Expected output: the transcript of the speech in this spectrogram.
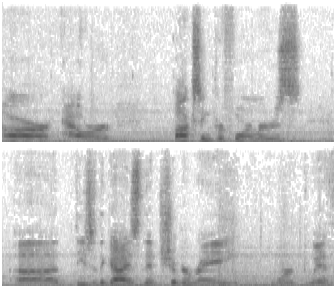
are our boxing performers. Uh, these are the guys that Sugar Ray worked with,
